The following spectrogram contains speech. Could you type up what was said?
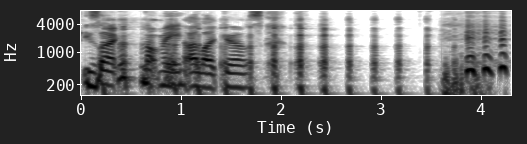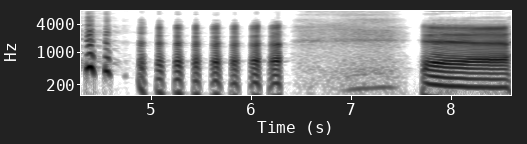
He's like, not me. I like girls. Uh,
